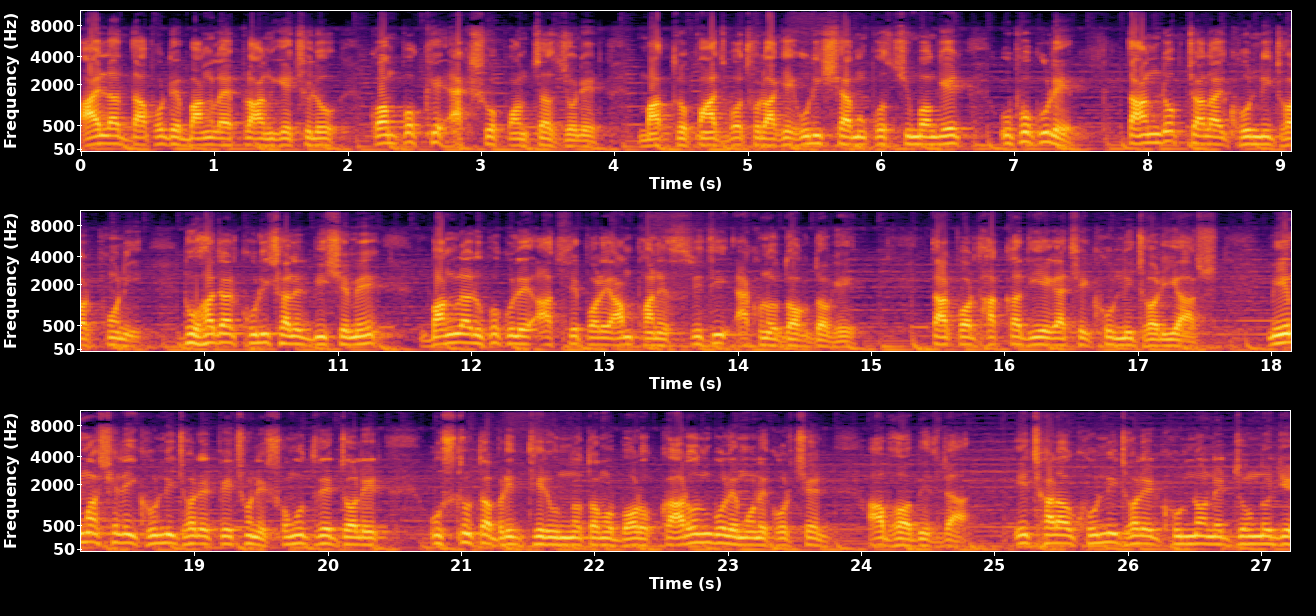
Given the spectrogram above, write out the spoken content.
আয়লার দাপটে বাংলায় প্রাণ গিয়েছিল কমপক্ষে একশো পঞ্চাশ জনের। মাত্র পাঁচ বছর আগে উড়িষ্যা এবং পশ্চিমবঙ্গের উপকূলে তাণ্ডব চালায় ঘূর্ণিঝড় ফণি। দু হাজার কুড়ি সালের বিশে মে বাংলার উপকূলে আছড়ে পড়ে আমফানের স্মৃতি এখনও দগদগে। তারপর ধাক্কা দিয়ে গেছে ঘূর্ণিঝড় ইয়াস মে মাসের এই ঘূর্ণিঝড়ের পেছনে সমুদ্রের জলের উষ্ণতা বৃদ্ধির অন্যতম বড় কারণ বলে মনে করছেন আবহাওয়াবিদরা। এছাড়াও ঘূর্ণিঝড়ের ঘূর্ণনের জন্য যে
